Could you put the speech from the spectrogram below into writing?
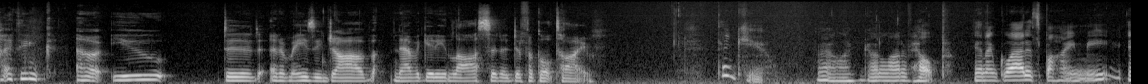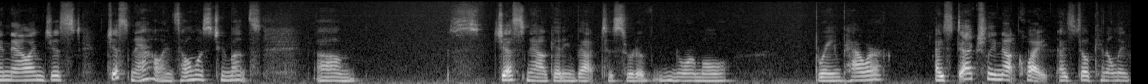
I think uh, you did an amazing job navigating loss in a difficult time. Thank you. Well, I got a lot of help, and I'm glad it's behind me. And now I'm just, just now, it's almost two months, um, just now getting back to sort of normal brain power. I st- actually not quite. I still can only,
